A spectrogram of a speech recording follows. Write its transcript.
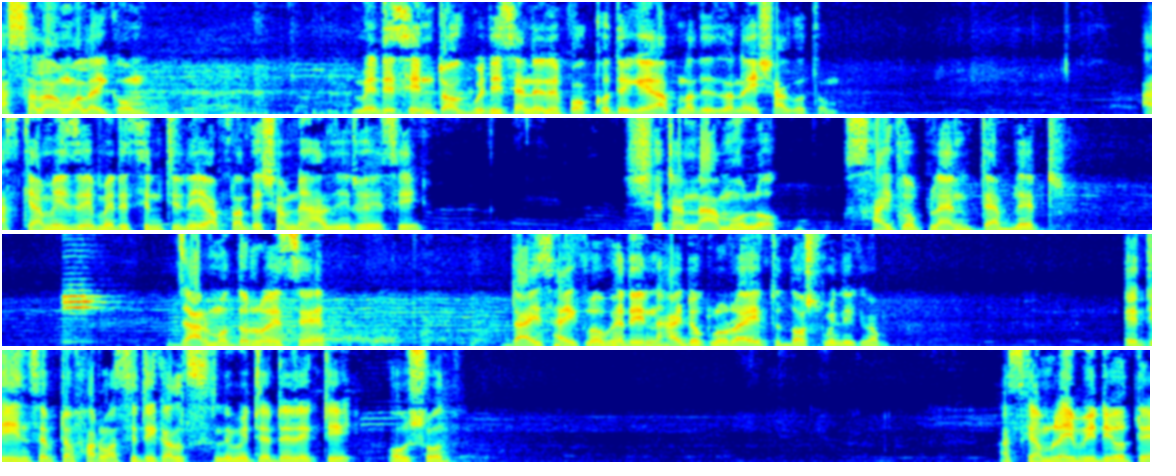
আসসালামু আলাইকুম। মেডিসিন টক বিডি চ্যানেলের পক্ষ থেকে আপনাদের জানাই স্বাগতম। আজকে আমি যে মেডিসিনটি নিয়ে আপনাদের সামনে হাজির হয়েছি, সেটার নাম হলো সাইক্লোপ্ল্যান ট্যাবলেট যার মধ্যে রয়েছে ডাইসাইক্লোভেরিন হাইড্রোক্লোরাইড দশ মিলিগ্রাম এটি ইনসেপ্টা ফার্মাসিউটিক্যালস লিমিটেডের একটি ঔষধ। আজকে আমরা এই ভিডিওতে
